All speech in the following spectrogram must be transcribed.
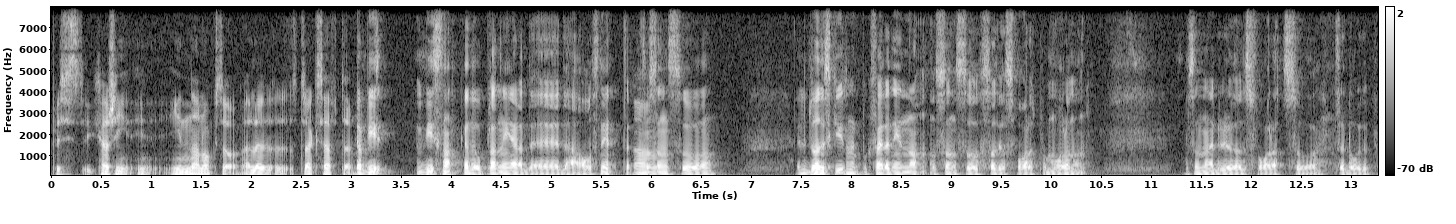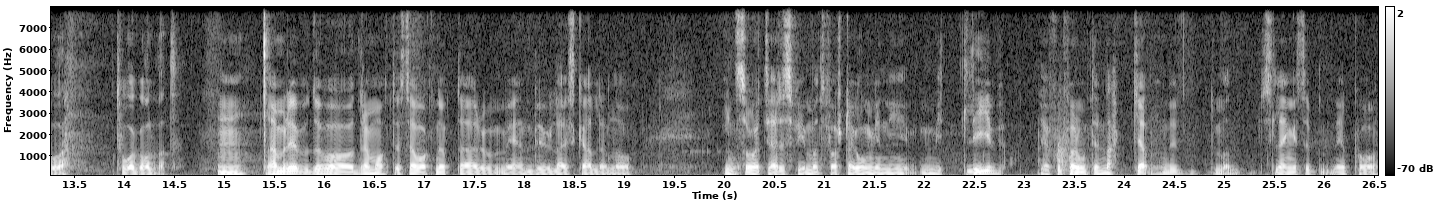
Precis, kanske in, innan också, eller strax efter Ja, vi, vi snackade och planerade det här avsnittet Ja. och sen så eller du hade skrivit något på kvällen innan och sen så, så hade jag svarat på morgonen. Och sen när du hade svarat så, så låg du på toagolvet. mm. Ja men det, det var dramatiskt, jag vaknade upp där med en bula i skallen och Insåg att jag hade svimmat första gången i mitt liv Jag har fortfarande ont i nacken det, Man slänger sig ner på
